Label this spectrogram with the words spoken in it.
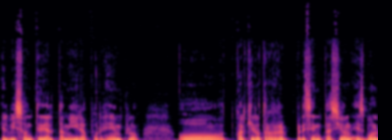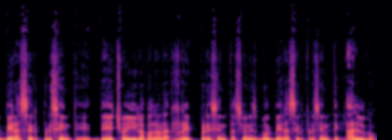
el bisonte de Altamira, por ejemplo, o cualquier otra representación, es volver a ser presente. De hecho, ahí la palabra representación es volver a ser presente algo.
